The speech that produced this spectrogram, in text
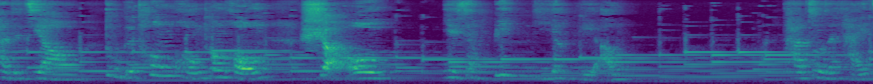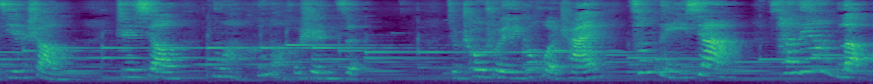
他的脚冻得通红通红，手也像冰一样凉。他坐在台阶上，只想暖和暖和身子。就抽出了一个火柴，噌的一下擦亮了。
